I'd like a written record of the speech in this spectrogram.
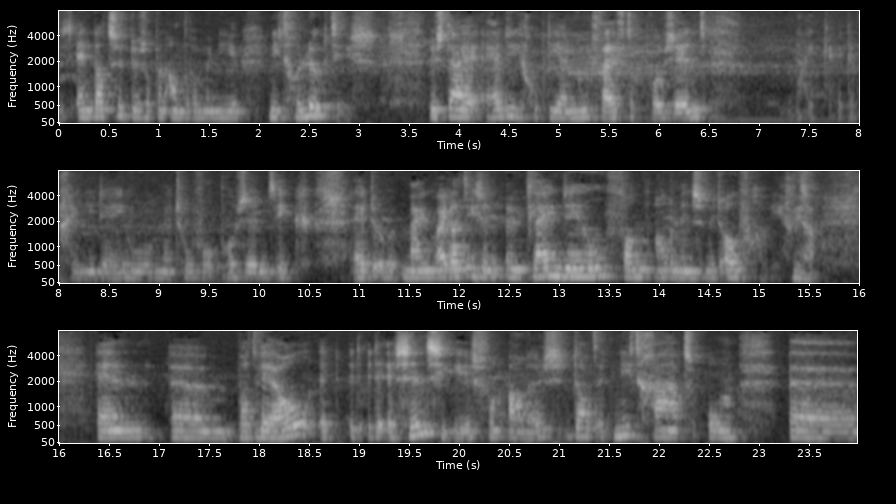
is. En dat ze dus op een andere manier niet gelukt is. Dus daar, die groep die jij noemt, 50 procent. Ik, heb geen idee hoe, met hoeveel procent ik. Hè, de- mijn, maar dat is een, een klein deel van alle mensen met overgewicht. Ja. En ehm, wat wel het, het- de essentie is van alles, dat het niet gaat om ehm,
